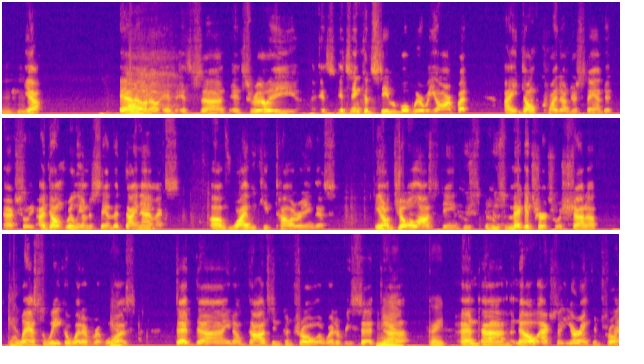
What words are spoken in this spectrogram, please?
Mm-hmm. yeah, yeah. Ah. No, no. It, it's uh, it's really it's it's inconceivable where we are, but I don't quite understand it. Actually, I don't really understand the dynamics of why we keep tolerating this. You know, Joel Osteen, whose whose megachurch was shot up last week or whatever it Yeah. was, said, uh, you know, God's in control or whatever he said. Yeah, Uh, great. and uh, no, actually, you're in control.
